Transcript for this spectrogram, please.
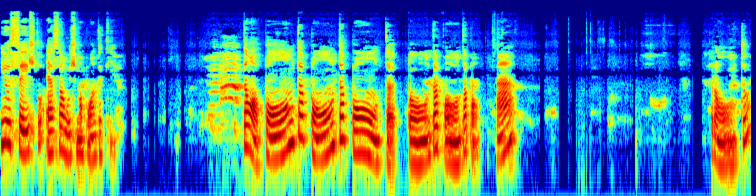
E o sexto, essa última ponta aqui. Então, ó, ponta, ponta, ponta, ponta, ponta, ponta, tá? Pronto.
